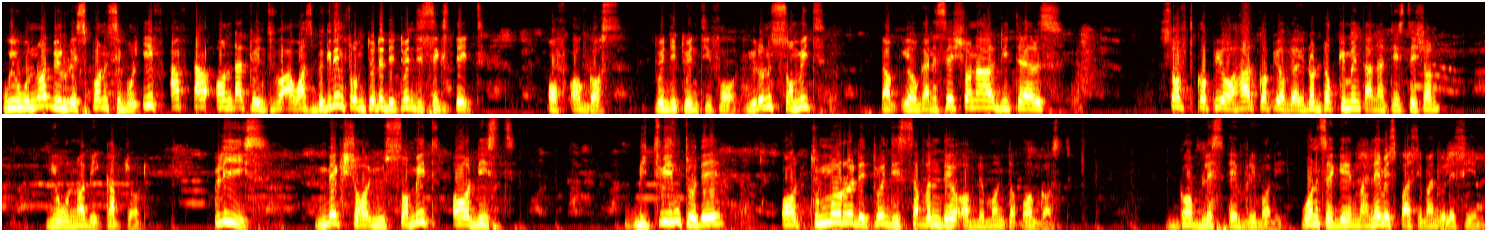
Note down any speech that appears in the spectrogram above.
we will not be responsible if after under 24 hours, beginning from today, the 26th date of August 2024, you don't submit your organizational details, soft copy or hard copy of your document and attestation, you will not be captured. Please make sure you submit all this between today or tomorrow, the 27th day of the month of August. God bless everybody. Once again, my name is Pastor Emmanuel Essien,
